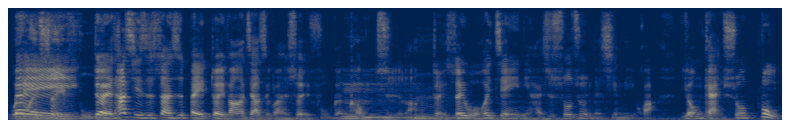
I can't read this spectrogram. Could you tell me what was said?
微微说服，对他其实算是被对方的价值观说服跟控制了，嗯、对，所以我会建议你还是说出你的心里话，勇敢说不。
